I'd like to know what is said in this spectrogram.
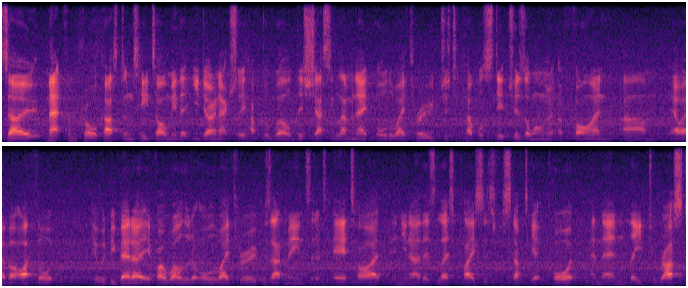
So Matt from Crawl Customs, he told me that you don't actually have to weld this chassis laminate all the way through. Just a couple stitches along it are fine. Um, however, I thought it would be better if I welded it all the way through because that means that it's airtight and you know there's less places for stuff to get caught and then lead to rust.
